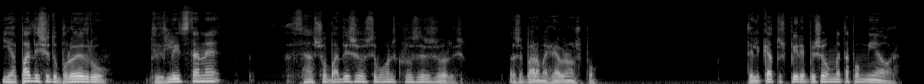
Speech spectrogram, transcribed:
Η απάντηση του Προέδρου της Λίτς ήταν: Θα σου απαντήσω στις επόμενες 24 ώρες. Θα σε πάρω μέχρι αύριο να σου πω. Τελικά τους πήρε πίσω μετά από μία ώρα.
